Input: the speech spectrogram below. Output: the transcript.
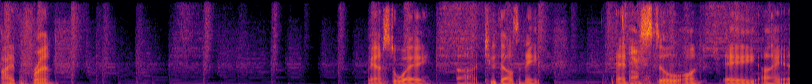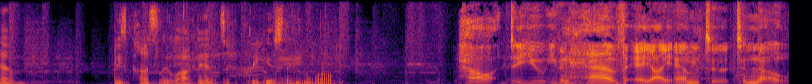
I have a friend passed away uh, 2008, and he's still on AIM. He's constantly logged in. It's like the creepiest thing in the world. How do you even have AIM to to know?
